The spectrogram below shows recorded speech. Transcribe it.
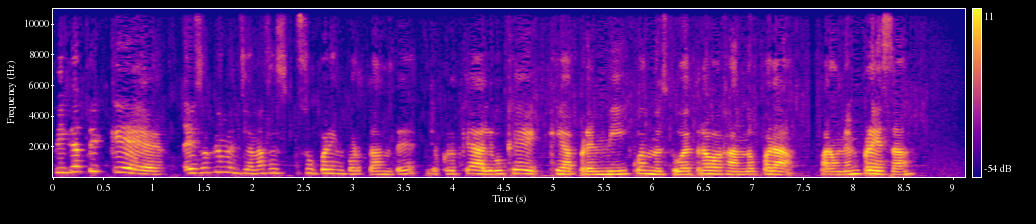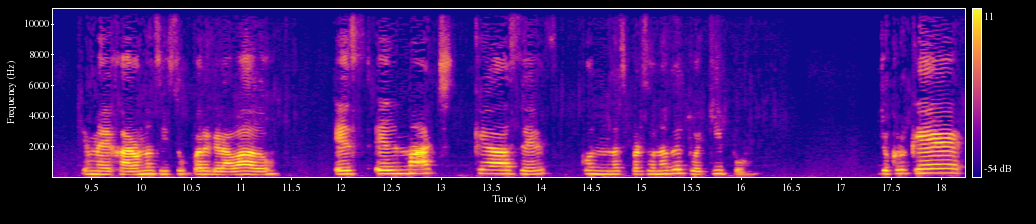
Fíjate que eso que mencionas es súper importante. Yo creo que algo que, aprendí cuando estuve trabajando para, para una empresa, que me dejaron así súper grabado, es el match que haces con las personas de tu equipo. Yo creo que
